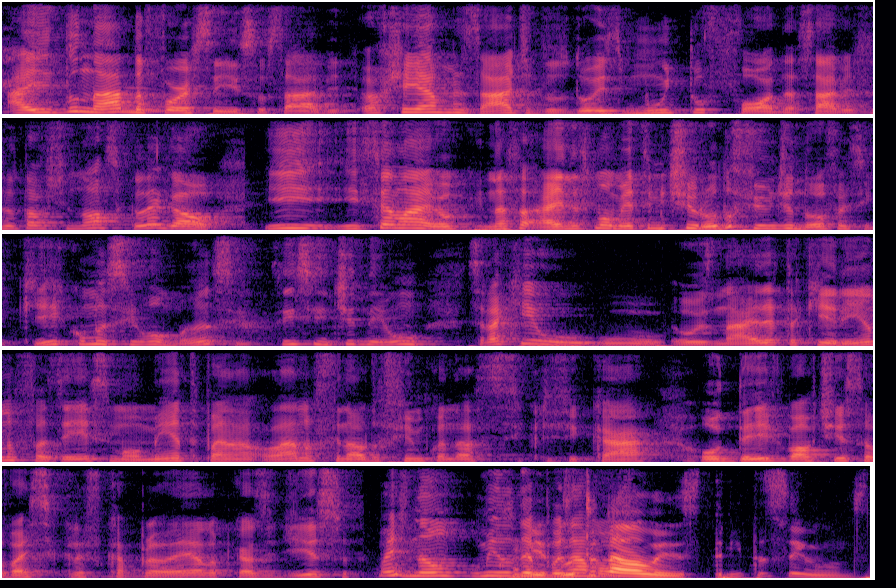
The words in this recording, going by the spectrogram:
Aí do nada força isso, sabe? Eu achei a amizade dos dois muito foda, sabe? Eu tava assim, nossa, que legal. E, e sei lá, eu, nessa- aí nesse momento me tirou do filme de novo. Falei assim, que? Como assim romance? Sem sentido nenhum. Será que o, o, o Snyder tá querendo fazer esse momento pra lá no final do filme, quando ela se sacrificar, ou o Dave Bautista vai se sacrificar pra ela por causa disso? Mas não, um minuto depois minuto a morte. não, Luiz. 30 segundos.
